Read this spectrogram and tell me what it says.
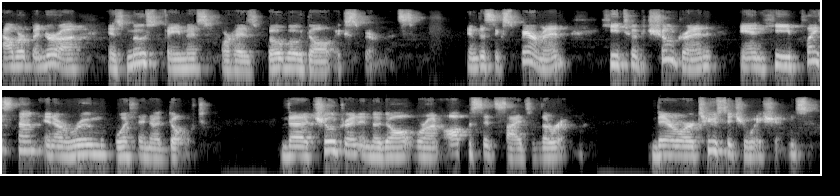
Albert Bandura is most famous for his Bobo doll experiments. In this experiment, he took children and he placed them in a room with an adult. The children and the adult were on opposite sides of the room there were two situations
